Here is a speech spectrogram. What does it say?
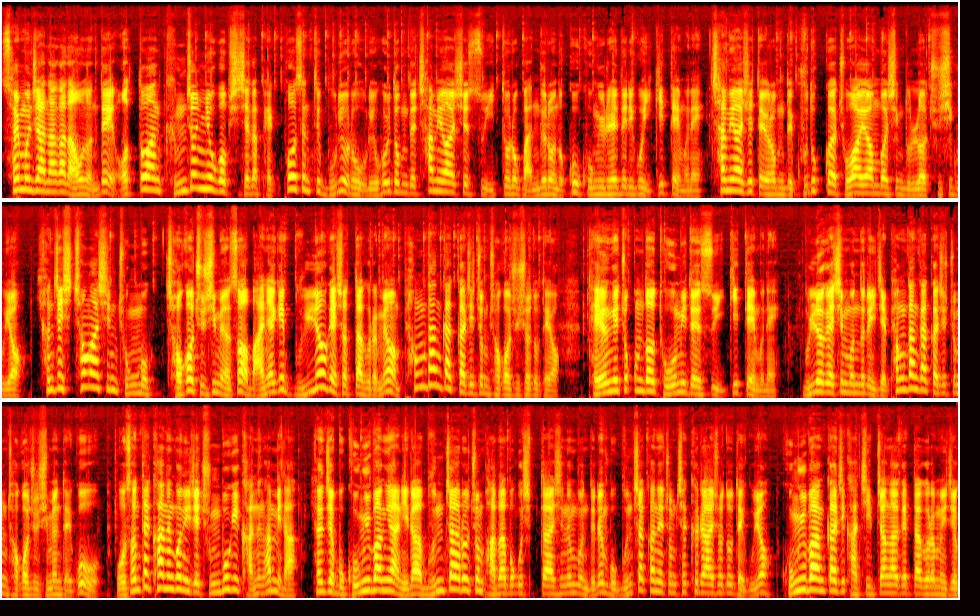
설문지 하나가 나오는데 어떠한 금전 요구 없이 제가 100% 무료로 우리 홀더분들 참여하실 수 있도록 만들어 놓고 공유를 해드리고 있기 때문에 참여하실 때 여러분들 구독과 좋아요 한 번씩 눌러 주시고요. 현재 시청하신 종목 적어 주시면서 만약에 물려 계셨다 그러면 평단가까지 좀 적어 주셔도 돼요. 대응에 조금 더 도움이 될 수 있기 때문에 물려 계신 분들은 이제 평단가까지 좀 적어 주시면 되고 뭐 선택하는 건 이제 중복이 가능합니다. 현재 뭐 공유방이 아니라 문자로 좀 받아보고 싶다 하시는 분들은 뭐 문자칸에 좀 체크를 하셔도 되고요. 공유방까지 같이 입장하겠다 그러면 이제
